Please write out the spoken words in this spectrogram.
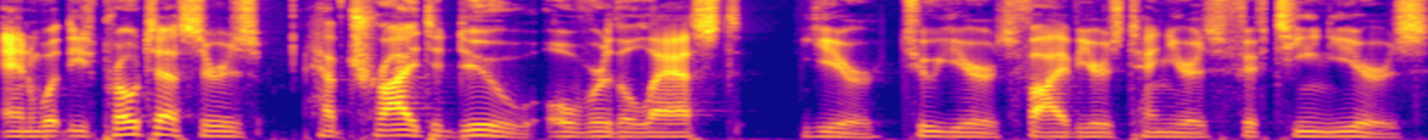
And what these protesters have tried to do over the last year, two years, five years, 10 years, 15 years.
